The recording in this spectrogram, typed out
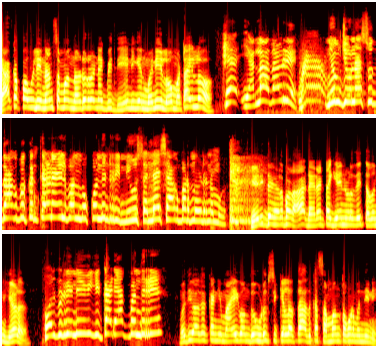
ಯಾಕಪ್ಪ ಹುಲಿ ನನ್ ಸಂಬಂಧ ನಡು ರೋಡ್ನ್ಯಾಗ ಬಿದ್ದಿ ನಿಂಗೇನ್ ಮನಿ ಇಲ್ಲೋ ಮಠ ಇಲ್ಲೋ? ಹೇ ಎಲ್ಲ ಅದಾವ್ರಿ. ನಿಮ್ ಜೀವನ ಶುದ್ಧ ಆಗ್ಬೇಕಂತ ಹೇಳಿ ಇಲ್ಲಿ ಬಂದ್ ಮುಕ್ಕೊಂಡಿನ್ರಿ. ನೀವು ಸನ್ಯಾಸಿ ಆಗ್ಬಾರ್ದು ನೋಡ್ರಿ ನಮಗ. ಹೇಳಿದ್ದೆ ಹೇಳ್ಬೇಡ ಡೈರೆಕ್ಟ್ ಆಗಿ ಏನ್ ಹೇಳೋದೈತಿ ಅದನ್ನ ಹೇಳು. ಹೋಲ್ ಬಿಡ್ರಿ ನೀವ್ ಈ ಕಡೆ ಯಾಕೆ ಬಂದಿರಿ? ಮದುವೆ ಆಗಕ್ಕ ನಿಮ್ಮ ಆಯಿಗೆ ಒಂದು ಹುಡುಗ ಸಿಕ್ಕಿಲ್ಲತ್ತ ಅದಕ್ಕ ಸಂಬಂಧ ತಗೊಂಡ್ ಬಂದಿನಿ.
